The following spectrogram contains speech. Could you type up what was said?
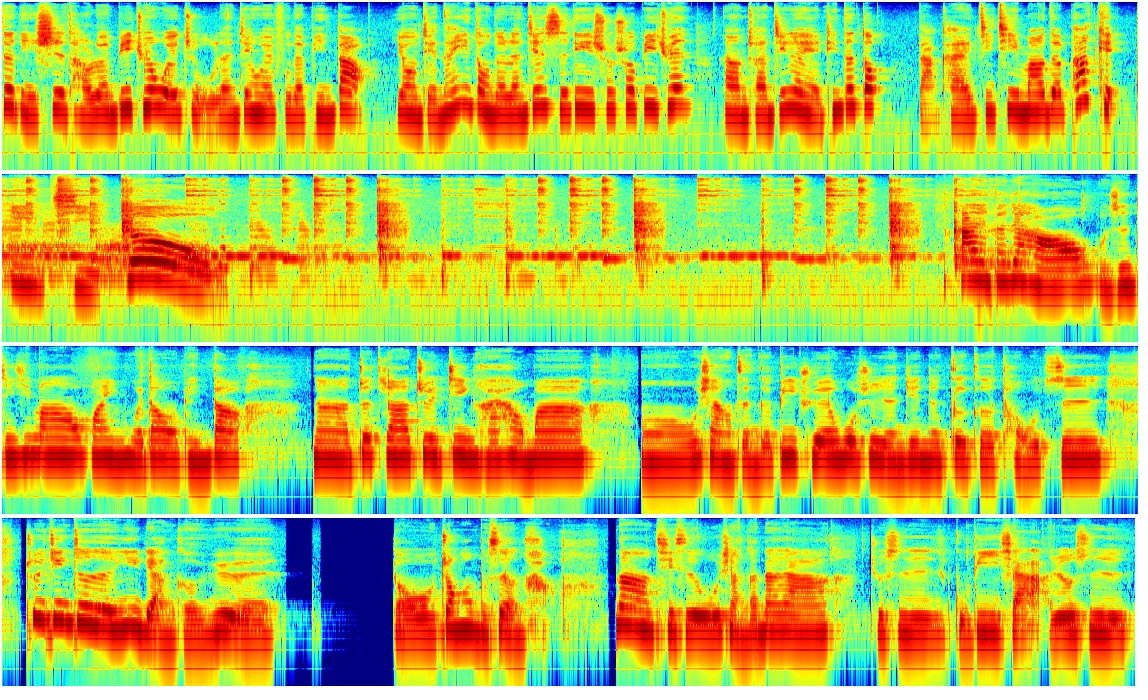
这里是讨论币圈为主、人间为辅的频道，用简单易懂的人间实力说说币圈，让传经人也听得懂。打开机器猫的 Pocket，一起 Go！嗨，大家好，我是机器猫，欢迎回到我频道。那大家最近还好吗？嗯，我想整个币圈或是人间的各个投资，最近这一两个月都状况不是很好。那其实我想跟大家就是鼓励一下，就是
